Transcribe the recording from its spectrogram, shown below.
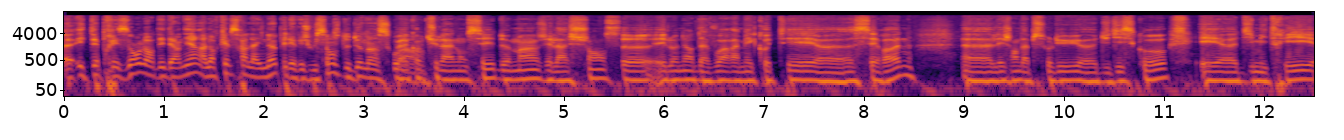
euh, étaient présents lors des dernières. Alors quel sera le line-up et les réjouissances de demain soir Ouais, comme tu l'as annoncé, demain j'ai la chance euh, et l'honneur d'avoir à mes côtés euh, Céron, euh, légende absolue du disco, et Dimitri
